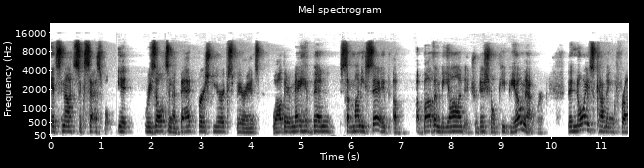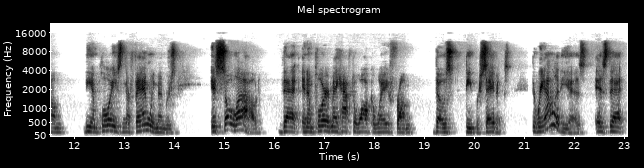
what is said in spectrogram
it's not successful. It results in a bad first year experience. While there may have been some money saved above and beyond a traditional PPO network, the noise coming from the employees and their family members is so loud that an employer may have to walk away from those deeper savings. The reality is, is that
